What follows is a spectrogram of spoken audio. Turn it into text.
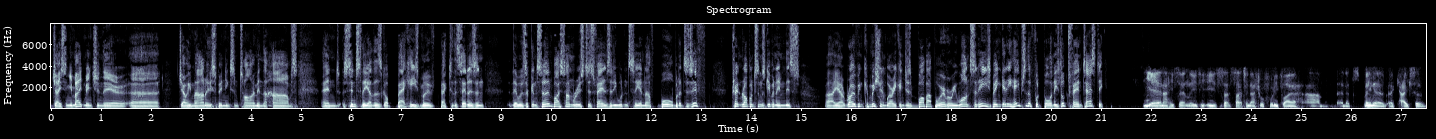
Jason, you made mention there, uh, Joey Manu spending some time in the halves, and since the others got back, he's moved back to the centres and there was a concern by some Roosters fans that he wouldn't see enough ball, but it's as if Trent Robinson's given him this uh, roving commission where he can just bob up wherever he wants, and he's been getting heaps of the football, and he's looked fantastic. Yeah, no, he certainly is. He's such a natural footy player, um, and it's been a, a case of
